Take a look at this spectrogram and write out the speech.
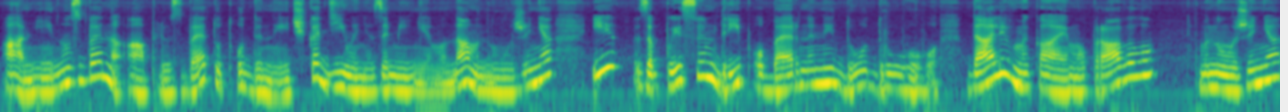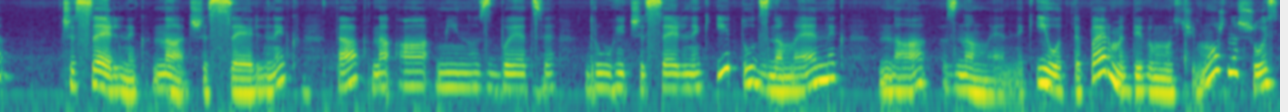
А мінус b на а плюс b, тут одиничка, ділення замінюємо на множення і записуємо дріб обернений до другого. Далі вмикаємо правило множення чисельник на чисельник, так, на а мінус b, це другий чисельник, і тут знаменник на знаменник. І от тепер ми дивимося, чи можна щось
